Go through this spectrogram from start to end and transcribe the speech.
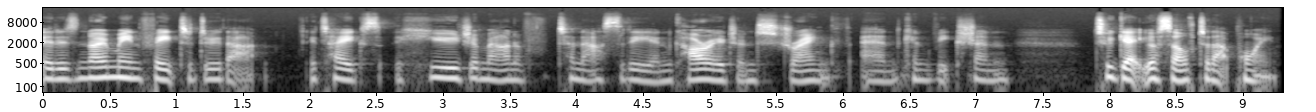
It is no mean feat to do that. It takes a huge amount of tenacity and courage and strength and conviction to get yourself to that point.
